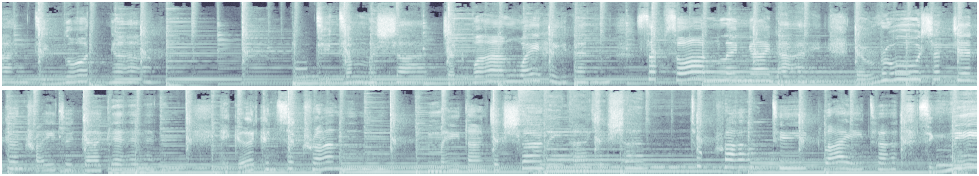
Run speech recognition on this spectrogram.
ารณ์ที่งดงาม ที่ธรรมชาติจัดวางไว้ให้เป็น ซับซ้อนและง่ายได้แต่รู้ชัดเจนเกินใครจะกาเกณฑ์ให้เกิดขึ้นสักครั้ง ไม่ต่างจากฉันไม่ สิ่งนี้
